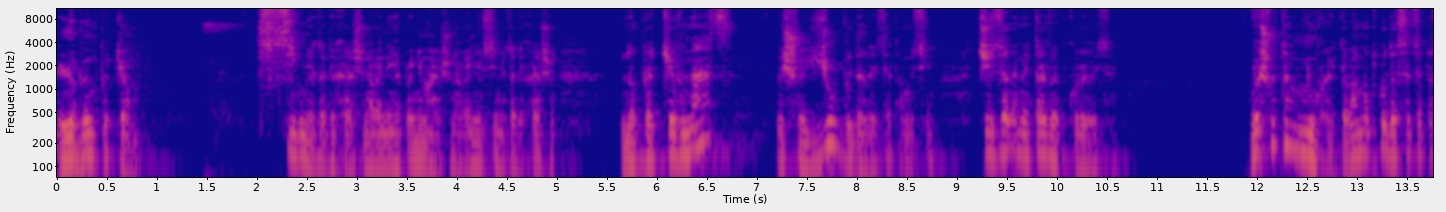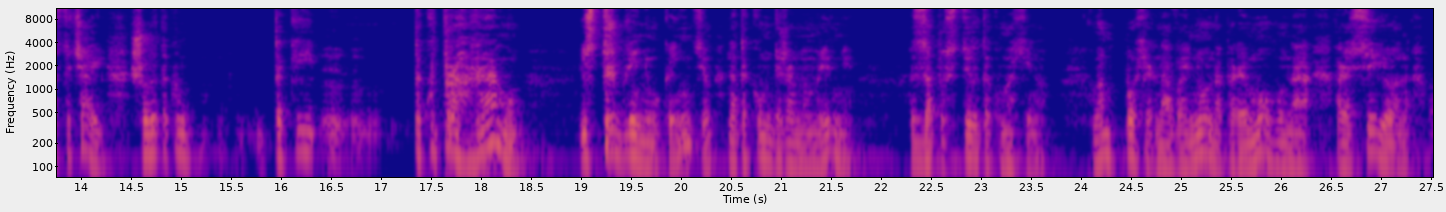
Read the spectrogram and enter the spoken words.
любим путем. Всі методи хороші на війні, я розумію, що на війні всі методи хороші. Но проти нас, ви що, юбу далися там усі? Чи зеленої трави обкурилися? Ви що там нюхаєте? Вам откуда все це постачають? Що ви таку, такий, е, таку програму істреблення українців на такому державному рівні запустили таку махіну? Вам похер на війну, на перемогу, на Росію. е,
